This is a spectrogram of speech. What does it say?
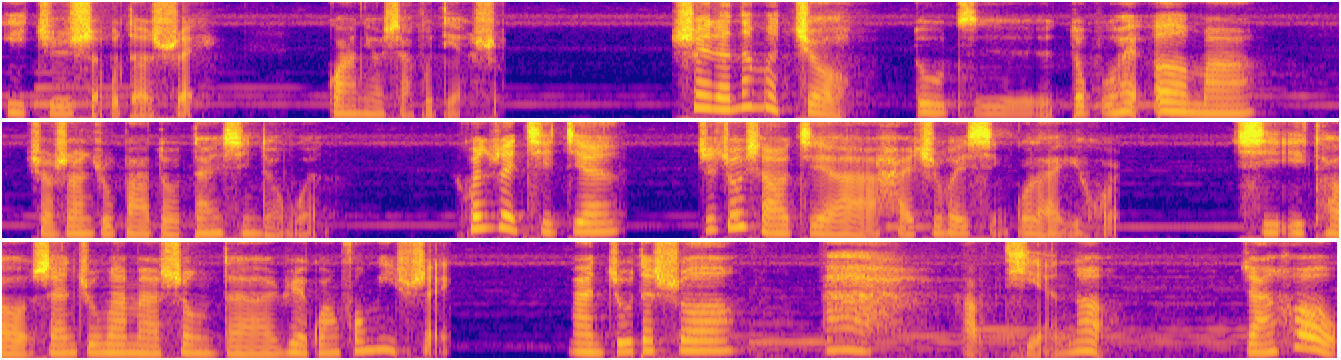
一直舍不得睡。”瓜牛小不点说：“睡了那么久，肚子都不会饿吗？”小山猪巴豆担心的问。昏睡期间，蜘蛛小姐，还是会醒过来一会儿，吸一口山猪妈妈送的月光蜂蜜水，满足的说：“啊，好甜呢。”然后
